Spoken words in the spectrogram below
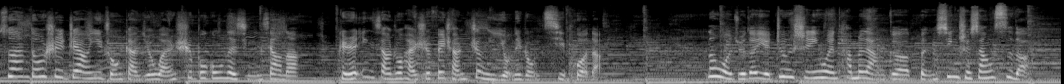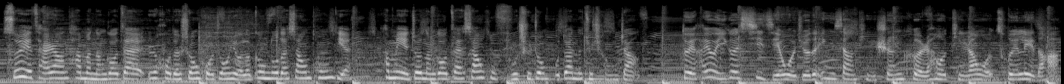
虽然都是这样一种感觉玩世不恭的形象呢，给人印象中还是非常正义，有那种气魄的。那我觉得也正是因为他们两个本性是相似的。所以才让他们能够在日后的生活中有了更多的相通点，他们也就能够在相互扶持中不断的去成长。对，还有一个细节，我觉得印象挺深刻，然后挺让我催泪的哈，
